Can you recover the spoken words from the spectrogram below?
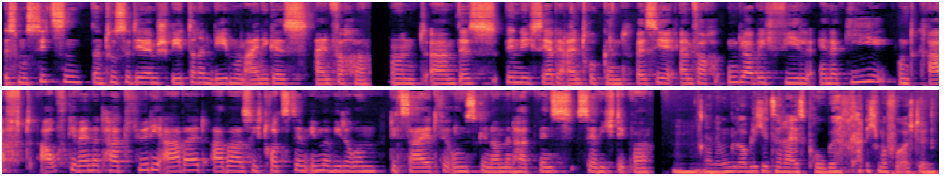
es muss sitzen, dann tust du dir im späteren Leben um einiges einfacher. Und ähm, das finde ich sehr beeindruckend, weil sie einfach unglaublich viel Energie und Kraft aufgewendet hat für die Arbeit, aber sich trotzdem immer wiederum die Zeit für uns genommen hat, wenn es sehr wichtig war. Mhm, eine unglaubliche Zerreißprobe, kann ich mir vorstellen.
